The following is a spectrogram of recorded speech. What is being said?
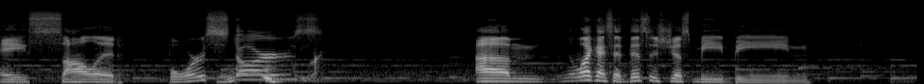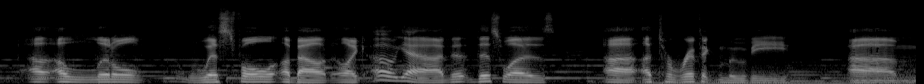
a solid four stars. Um, like I said, this is just me being a, a little wistful about, like, oh yeah, th- this was uh, a terrific movie. Um,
